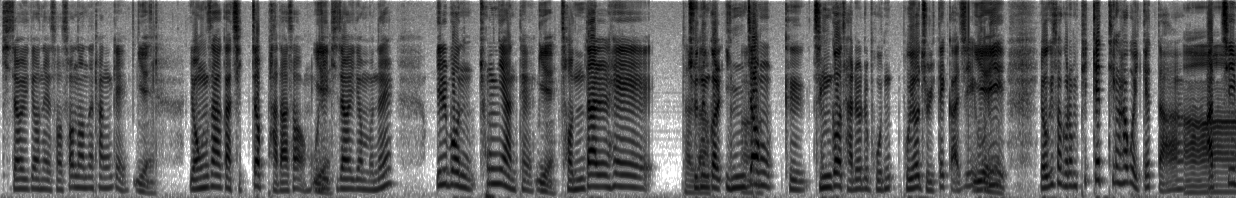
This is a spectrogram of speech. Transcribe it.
기자회견에서 선언을 한게 예. 영사가 직접 받아서 우리 예. 기자회견문을 일본 총리한테 예. 전달해 달라. 주는 걸 인정 그 증거 자료를 보, 보여줄 때까지 예. 우리 여기서 그럼 피켓팅 하고 있겠다. 아, 침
